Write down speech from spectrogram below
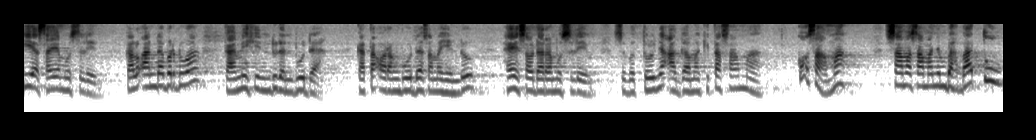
Iya saya muslim. Kalau Anda berdua, kami Hindu dan Buddha. Kata orang Buddha sama Hindu, hei saudara muslim, sebetulnya agama kita sama. Kok sama? Sama-sama nyembah batu.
